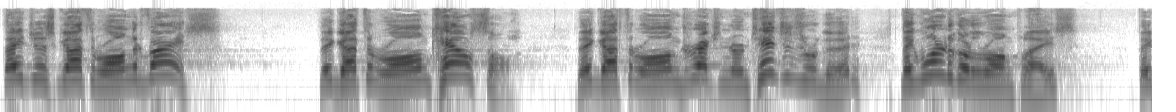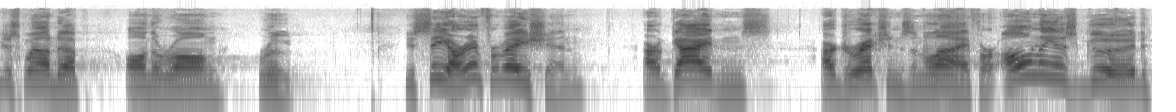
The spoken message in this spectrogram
They just got the wrong advice. They got the wrong counsel. They got the wrong direction. Their intentions were good. They wanted to go to the wrong place. They just wound up on the wrong route. You see, our information, our guidance, our directions in life are only as good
